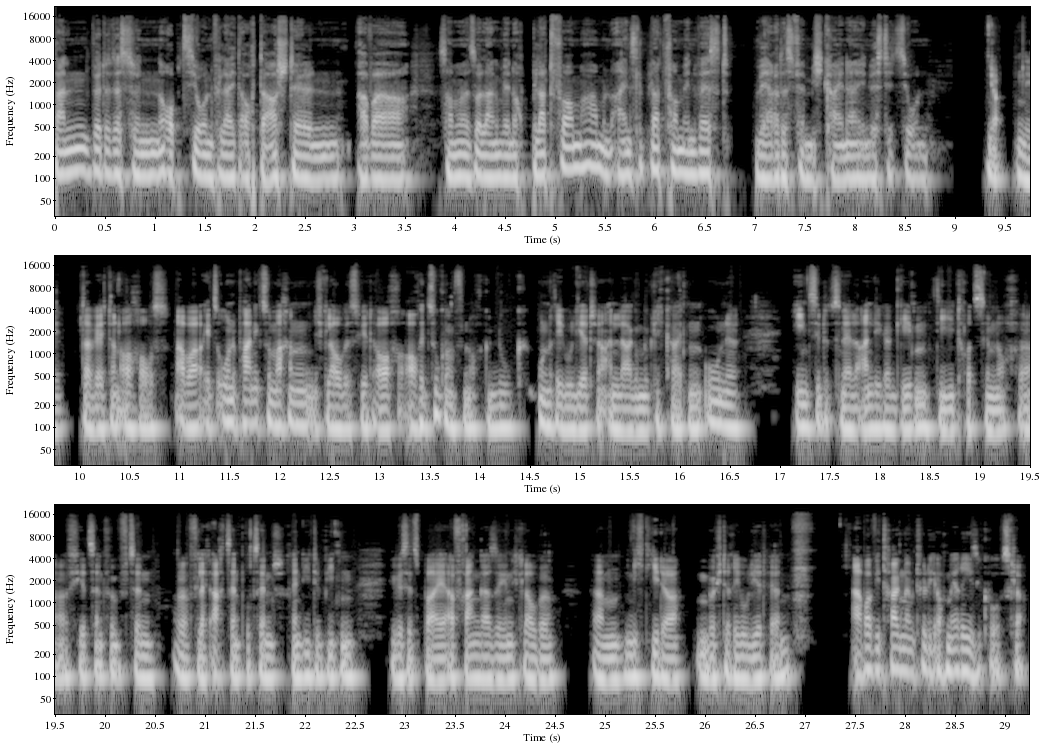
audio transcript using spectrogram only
dann würde das eine Option vielleicht auch darstellen. Aber sagen wir mal, solange wir noch Plattformen haben und Einzelplattform-Invest, wäre das für mich keine Investition. Ja, nee, da wäre ich dann auch raus. Aber jetzt ohne Panik zu machen, ich glaube, es wird auch, auch in Zukunft noch genug unregulierte Anlagemöglichkeiten ohne institutionelle Anleger geben, die trotzdem noch äh, 14, 15 oder vielleicht 18 Prozent Rendite bieten, wie wir es jetzt bei Afranga sehen. Ich glaube, ähm, nicht jeder möchte reguliert werden. Aber wir tragen natürlich auch mehr Risiko, ist klar.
